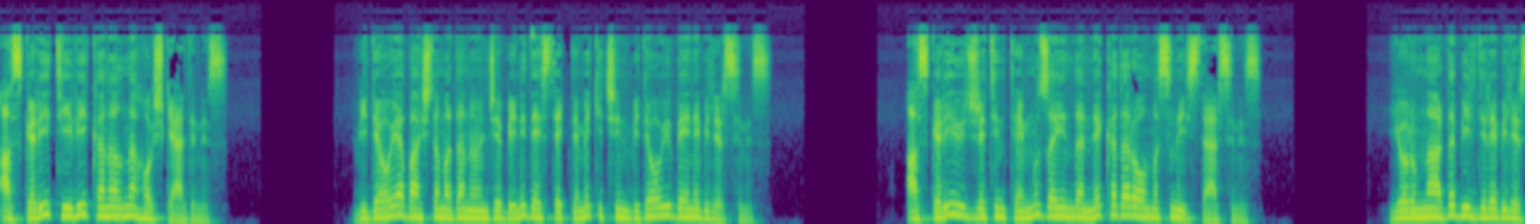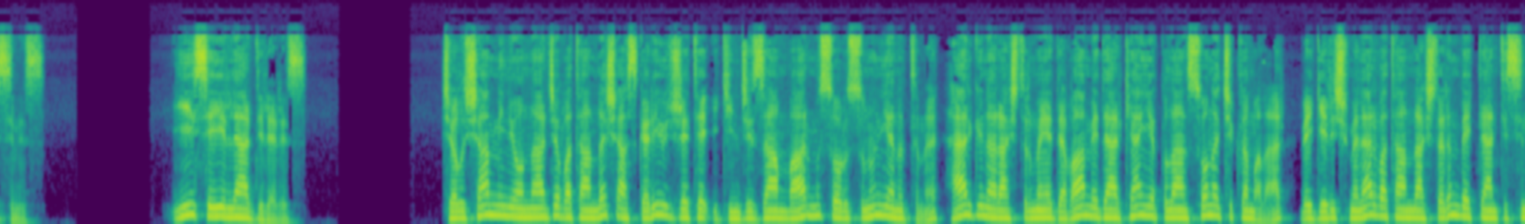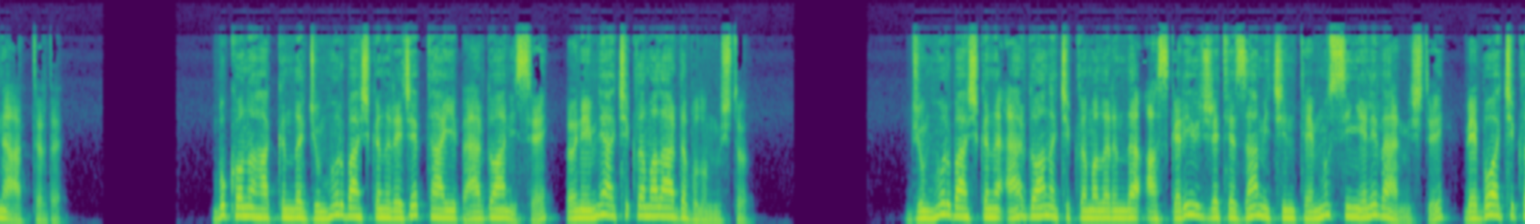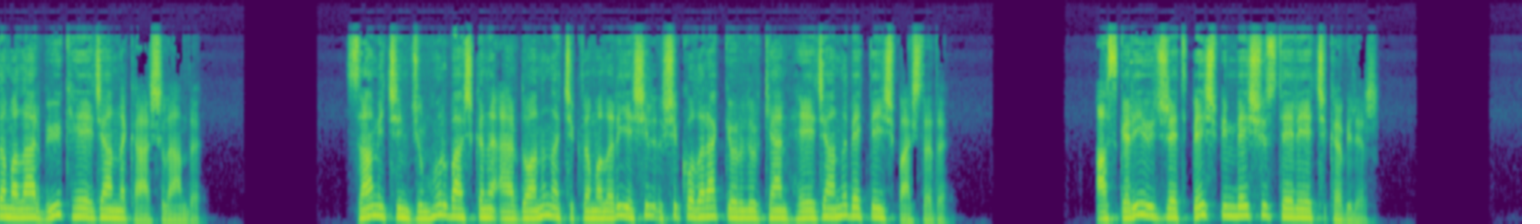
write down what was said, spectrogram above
Asgari TV kanalına hoş geldiniz. Videoya başlamadan önce beni desteklemek için videoyu beğenebilirsiniz. Asgari ücretin Temmuz ayında ne kadar olmasını istersiniz? Yorumlarda bildirebilirsiniz. İyi seyirler dileriz. Çalışan milyonlarca vatandaş asgari ücrete ikinci zam var mı sorusunun yanıtını her gün araştırmaya devam ederken yapılan son açıklamalar ve gelişmeler vatandaşların beklentisini arttırdı. Bu konu hakkında Cumhurbaşkanı Recep Tayyip Erdoğan ise önemli açıklamalarda bulunmuştu. Cumhurbaşkanı Erdoğan açıklamalarında asgari ücrete zam için Temmuz sinyali vermişti ve bu açıklamalar büyük heyecanla karşılandı. Zam için Cumhurbaşkanı Erdoğan'ın açıklamaları yeşil ışık olarak görülürken heyecanlı bekleyiş başladı. Asgari ücret 5500 TL'ye çıkabilir.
